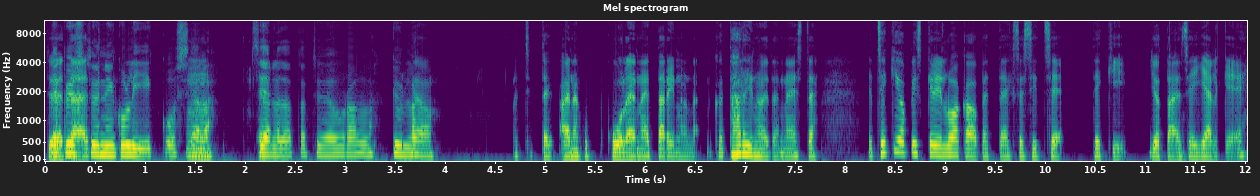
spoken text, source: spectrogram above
työtä, ja pystyy et... niin kuin liikkua siellä, mm. siellä et... tota, työuralla, kyllä. Joo. että sitten aina kun kuulee näitä tarinoita, tarinoita näistä, että sekin opiskeli luokanopettajaksi ja sitten se teki jotain sen jälkeen,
